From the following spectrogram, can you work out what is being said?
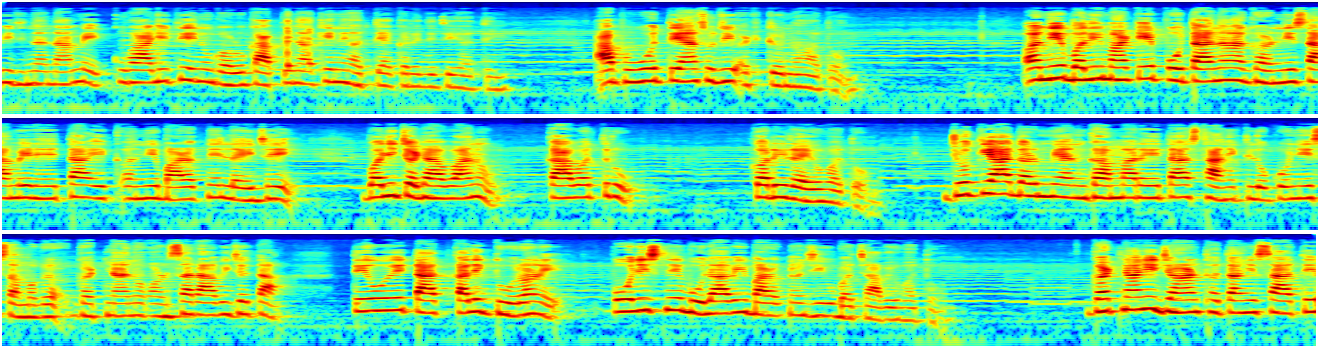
વિધિના નામે કુહાડીથી એનું ગળું કાપી નાખીને હત્યા કરી દીધી હતી. આ ભૂવો ત્યાં સુધી અટક્યો ન હતો. અન્ય બલિ માટે પોતાના ઘરની સામે રહેતા એક અન્ય બાળકને લઈ જઈ બલિ ચઢાવવાનું કાવતરું કરી રહ્યો હતો. જો કે આ દરમિયાન ગામમાં રહેતા સ્થાનિક લોકોને સમગ્ર ઘટનાનો અણસાર આવી જતા તેઓએ તાત્કાલિક ધોરણે પોલીસને બોલાવી બાળકનો જીવ બચાવ્યો હતો. ઘટનાની જાણ થતાની સાથે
